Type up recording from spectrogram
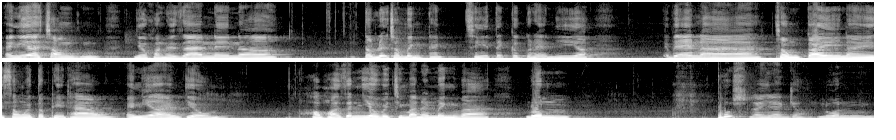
anh nghĩ là trong nhiều khoảng thời gian nên uh, tập luyện cho mình cách suy nghĩ tích cực có thể đi uh, với em là trồng cây này xong rồi tập thể thao. Em nghĩ là em kiểu học hỏi rất nhiều về chính bản thân mình và luôn push là như là kiểu luôn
